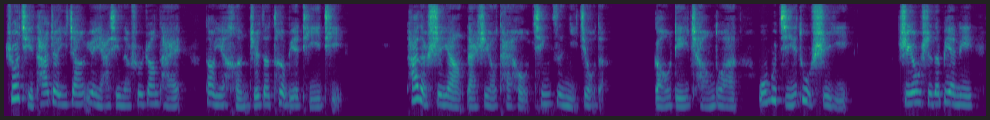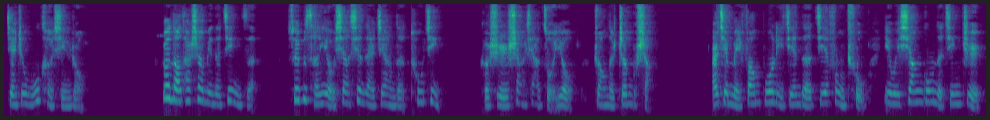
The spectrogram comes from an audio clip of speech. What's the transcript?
说起她这一张月牙形的梳妆台，倒也很值得特别提一提。它的式样乃是由太后亲自拟就的，高低长短无不极度适宜，使用时的便利简直无可形容。论到它上面的镜子，虽不曾有像现在这样的凸镜，可是上下左右装的真不少，而且每方玻璃间的接缝处，因为相工的精致，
